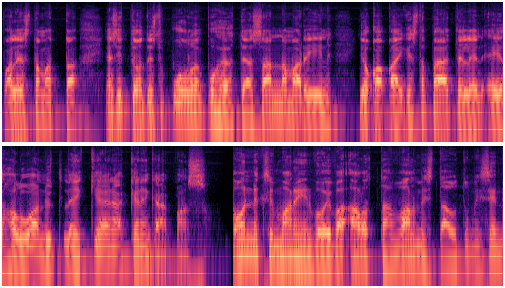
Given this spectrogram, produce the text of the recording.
paljastamatta. Ja sitten on tietysti puolueen puheenjohtaja Sanna Marin, joka kaikesta päätellen ei halua nyt leikkiä enää kenenkään kanssa. Onneksi Marin voi va- aloittaa valmistautumisen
